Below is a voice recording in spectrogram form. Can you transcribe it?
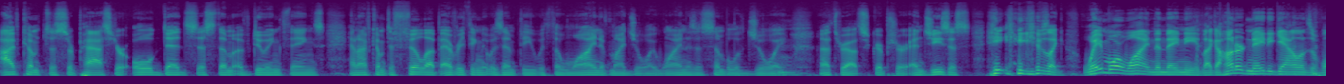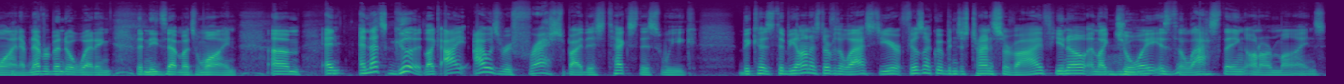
I've come to surpass your old dead system of doing things, and I've come to fill up everything that was empty with the wine of my joy. Wine is a symbol of joy uh, throughout Scripture. And Jesus, he, he gives like way more wine than they need, like 180 gallons of wine. I've never been to a wedding that needs that much wine. Um, and, and that's good. Like, I, I was refreshed by this text this week because, to be honest, over the last year, it feels like we've been just trying to survive, you know, and like joy is the last thing on our minds.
